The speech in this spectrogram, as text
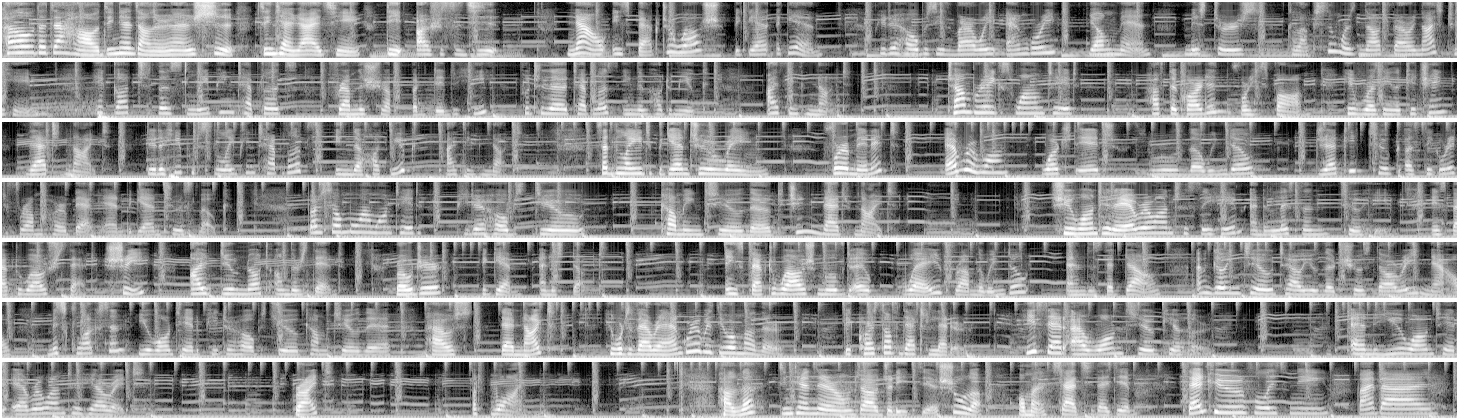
Hello，大家好，今天讲的仍然是《金钱与爱情》第二十四期。Now Inspector Welch began again. Peter Hobbs is very angry young man. Mr. Clarkson was not very nice to him. He got the sleeping tablets from the shop, but did he put the tablets in the hot milk? I think not. Tom Briggs wanted half the garden for his farm. He was in the kitchen that night. Did he put sleeping tablets in the hot milk? I think not. Suddenly it began to rain. For a minute, everyone watched it through the window. Jackie took a cigarette from her bag and began to smoke. But someone wanted Peter Hobbs to come into the kitchen that night. She wanted everyone to see him and listen to him. Inspector Welch said, She, I do not understand. Roger began and stopped. Inspector Welch moved away from the window and sat down. I'm going to tell you the true story now. Miss Clarkson, you wanted Peter Hobbs to come to the house that night. He was very angry with your mother because of that letter. He said, I want to kill her And you wanted everyone to hear it. Right? But why? 好了，今天内容就到这里结束了，我们下期再见。Thank you for listening. Bye bye.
